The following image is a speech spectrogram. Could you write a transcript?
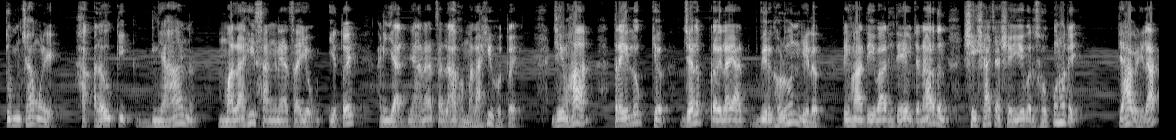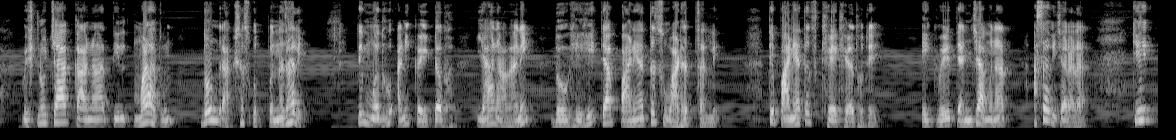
तुमच्यामुळे हा अलौकिक ज्ञान मलाही सांगण्याचा योग येतोय. आणि या ज्ञानाचा लाभ मलाही होतोय. जेव्हा त्रैलोक्य जलप्रलयात विरघळून गेलं तेव्हा देवाधिदेव जनार्दन शेषाच्या शय्येवर झोपून होते. त्यावेळेला विष्णूच्या कानातील मळातून दोन राक्षस उत्पन्न झाले. ते मधु आणि कैटभ या नावाने दोघेही त्या पाण्यातच वाढत चालले. ते पाण्यातच खेळ खेळत होते. एक वेळ त्यांच्या मनात असा विचार आला की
